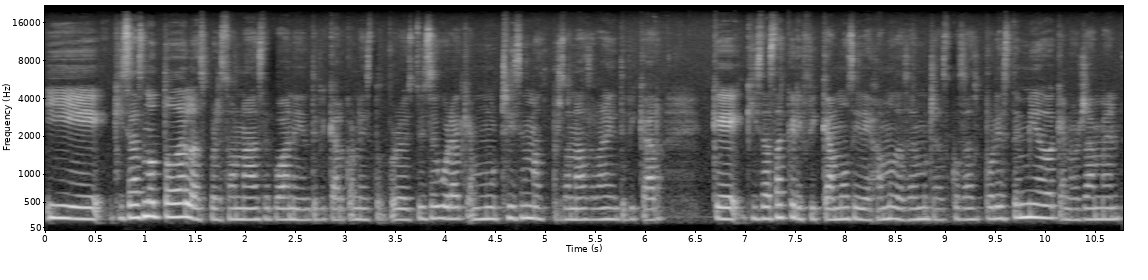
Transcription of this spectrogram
Y quizás no todas las personas se puedan identificar con esto, pero estoy segura que muchísimas personas se van a identificar que quizás sacrificamos y dejamos de hacer muchas cosas por este miedo a que nos llamen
